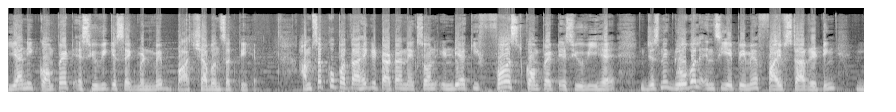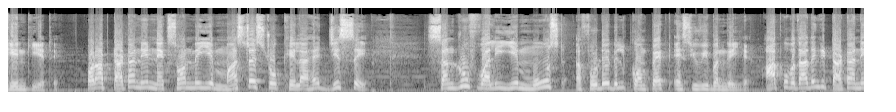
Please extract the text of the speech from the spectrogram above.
यानी कॉम्पैक्ट एसयूवी के सेगमेंट में बादशाह बन सकती है। हम सबको पता है कि टाटा नेक्सॉन इंडिया की फ़र्स्ट कॉम्पैक्ट एसयूवी है, जिसने ग्लोबल एनसीएपी में फाइव स्टार रेटिंग गेन किए थे। और अब टाटा ने नेक्सॉन में ये मास्टर स्ट्रोक खेला है, जिससे सनरूफ वाली ये मोस्ट अफोर्डेबल कॉम्पैक्ट एसयूवी बन गई है। आपको बता दें कि टाटा ने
